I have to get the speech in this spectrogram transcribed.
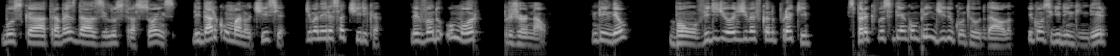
busca, através das ilustrações, lidar com uma notícia de maneira satírica, levando humor para o jornal. Entendeu? Bom, o vídeo de hoje vai ficando por aqui. Espero que você tenha compreendido o conteúdo da aula e conseguido entender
